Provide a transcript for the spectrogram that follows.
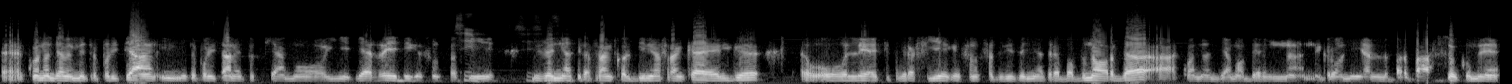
eh, quando andiamo in metropolitana, in metropolitana e tocchiamo gli, gli arredi che sono stati Sì, sì, sì, disegnati da Franco Albini e da Franca Elg eh, o le tipografie che sono state disegnate da Bob Norda a quando andiamo a bere un Negroni al Barbasso come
